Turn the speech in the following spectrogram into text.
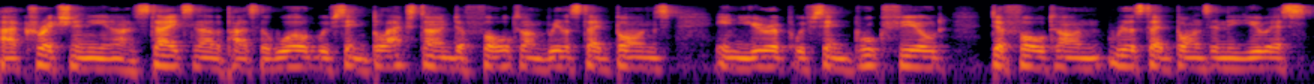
uh, correction in the United States and other parts of the world. We've seen Blackstone default on real estate bonds in Europe. We've seen Brookfield default on real estate bonds in the US.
